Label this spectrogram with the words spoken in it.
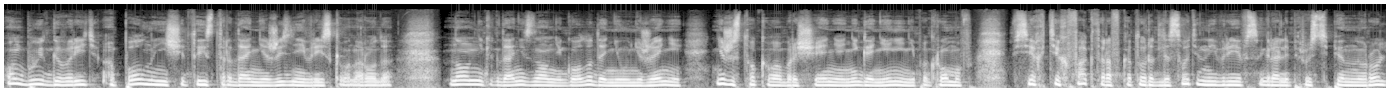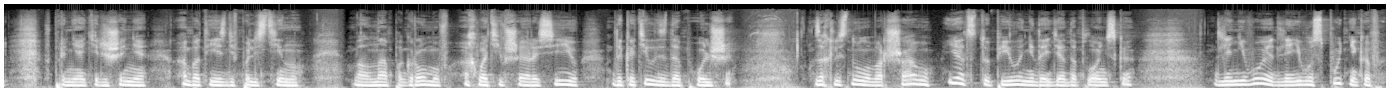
он будет говорить о полной нищеты и страдании жизни еврейского народа. Но он никогда не знал ни голода, ни унижений, ни жестокого обращения, ни гонений, ни погромов. Всех тех факторов, которые для сотен евреев сыграли первостепенную роль в принятии решения об отъезде в Палестину. Волна погромов, охватившая Россию, докатилась до Польши захлестнула Варшаву и отступила, не дойдя до Плонска. Для него и для его спутников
